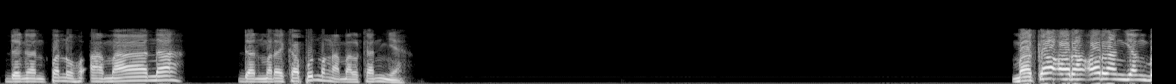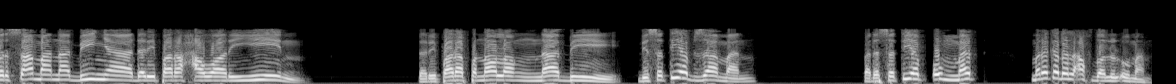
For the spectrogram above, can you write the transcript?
dengan penuh amanah dan mereka pun mengamalkannya. Maka orang-orang yang bersama nabinya dari para hawariyin, dari para penolong nabi di setiap zaman, pada setiap umat, mereka adalah afdalul umam.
